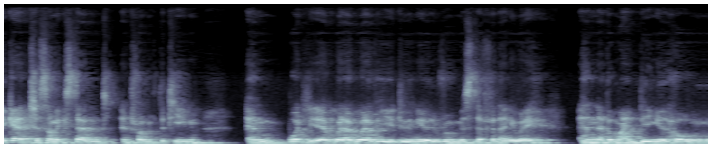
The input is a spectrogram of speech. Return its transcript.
again to some extent in front of the team and what whatever you're doing you know, the room is different anyway and never mind being at home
